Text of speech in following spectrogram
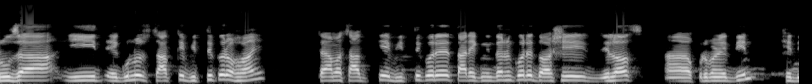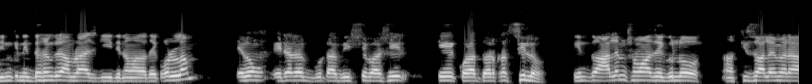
রোজা, ঈদ এগুলো চাঁদকে ভিত্তি করে হয়। তাই আমরা চাঁদকে ভিত্তি করে তারিখ নির্ধারণ করে দশই জিলস কুরবানির দিন, সেই দিনকে নির্ধারণ করে আমরা আজকে ঈদ নামাজ আদায় করলাম। এবং এটার গোটা বিশ্ববাসীর কে করার দরকার ছিল। কিন্তু আলেম সমাজ এগুলো কিছু আলেমেরা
